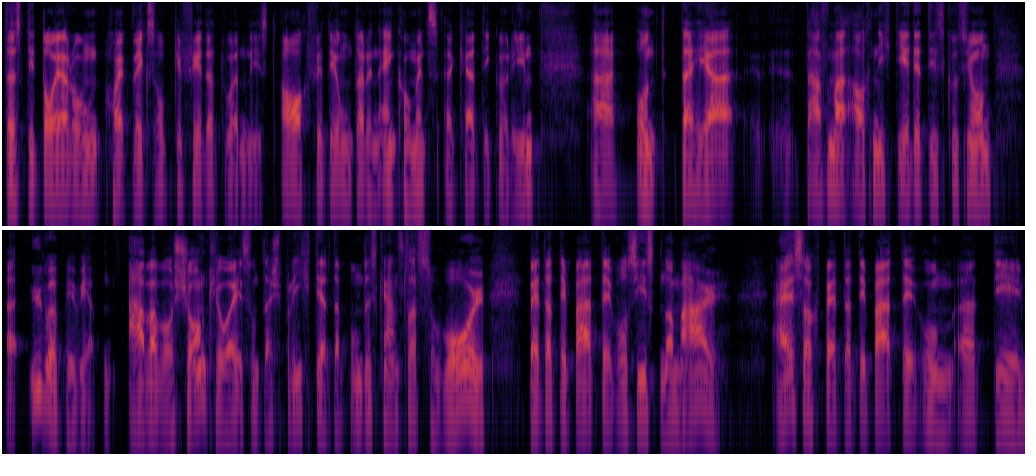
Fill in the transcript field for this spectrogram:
dass die Teuerung halbwegs abgefedert worden ist, auch für die unteren Einkommenskategorien. Und daher darf man auch nicht jede Diskussion äh, überbewerten. Aber was schon klar ist, und da spricht ja der Bundeskanzler sowohl bei der Debatte, was ist normal, als auch bei der Debatte um äh, die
